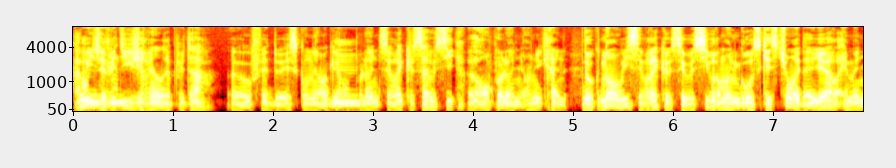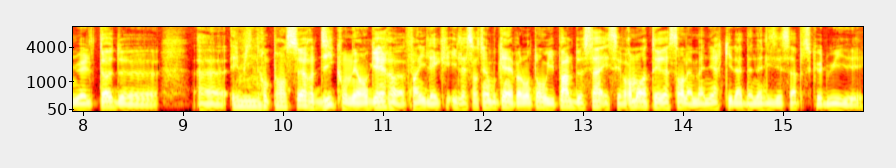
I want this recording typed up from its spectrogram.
ah oui, j'avais dit que j'y reviendrai plus tard euh, au fait de est-ce qu'on est en guerre en mm. Pologne. C'est vrai que ça aussi, euh, en Pologne, en Ukraine. Donc non, oui, c'est vrai que c'est aussi vraiment une grosse question. Et d'ailleurs, Emmanuel Todd, éminent penseur, dit qu'on est en guerre. Enfin, il a, il a sorti un bouquin il y a pas longtemps où il parle de ça et c'est vraiment intéressant la manière qu'il a d'analyser ça parce que lui, il est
